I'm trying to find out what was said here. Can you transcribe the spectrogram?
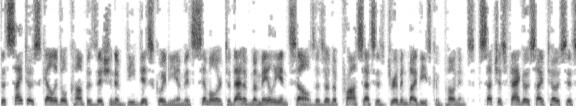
The cytoskeletal composition of D. discoideum is similar to that of mammalian cells as are the processes driven by these components, such as phagocytosis,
